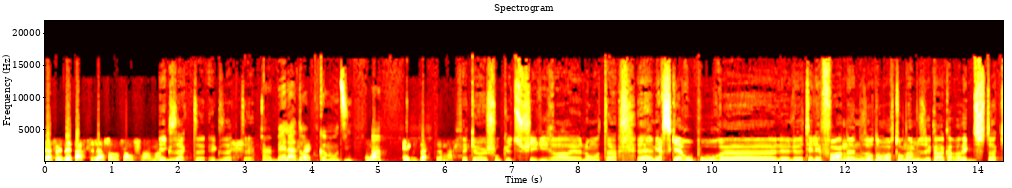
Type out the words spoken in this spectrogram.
ça faisait partie de la chanson, finalement. Exact, exact. Un bel addon, comme on dit. Ouais, exactement. Fait qu'un show que tu chériras euh, longtemps. Euh, merci Caro pour euh, le, le téléphone. Nous autres, on va retourner en musique encore avec du stock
